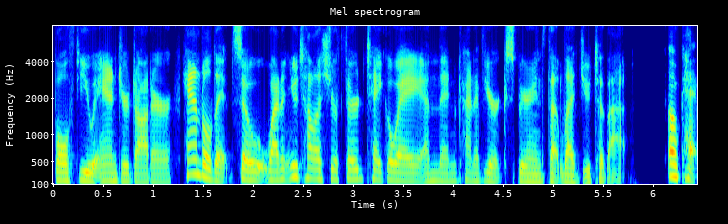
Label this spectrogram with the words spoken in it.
both you and your daughter handled it. So, why don't you tell us your third takeaway and then kind of your experience that led you to that? Okay.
